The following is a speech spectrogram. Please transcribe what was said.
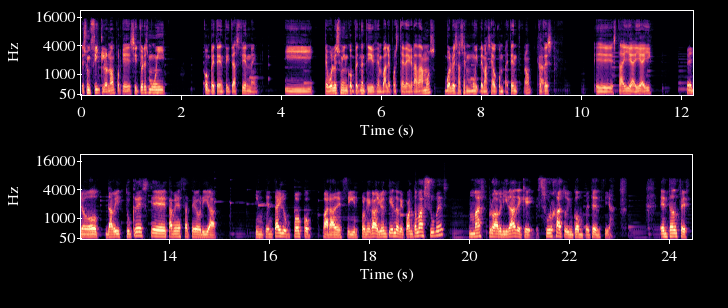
Es un ciclo, ¿no? Porque si tú eres muy competente y te ascienden y te vuelves un incompetente y dicen, vale, pues te degradamos, vuelves a ser muy demasiado competente, ¿no? Entonces, eh, está ahí, ahí, ahí. Pero, David, ¿tú crees que también esta teoría intenta ir un poco para decir, porque claro, yo entiendo que cuanto más subes, más probabilidad de que surja tu incompetencia. Entonces,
